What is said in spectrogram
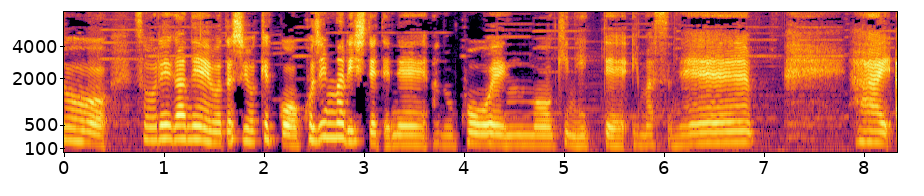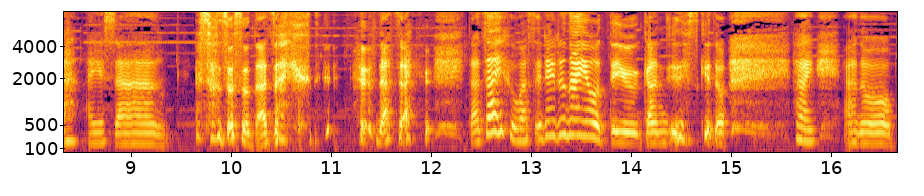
そう。それがね、私は結構こじんまりしててね、あの、公園も気に入っていますね。はい。あ、あゆさん。そうそうそう、太宰府。太宰府。太宰府忘れるなよっていう感じですけど。はい。あの、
